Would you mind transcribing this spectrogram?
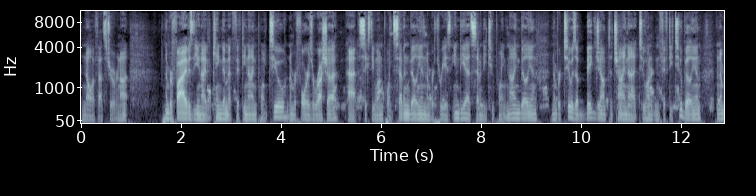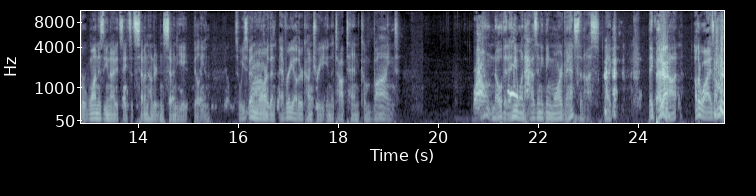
know if that's true or not. Number 5 is the United Kingdom at 59.2. Number 4 is Russia at 61.7 billion. Number 3 is India at 72.9 billion. Number 2 is a big jump to China at 252 billion. And number 1 is the United States at 778 billion. So we spend more than every other country in the top 10 combined. Wow. I don't know that anyone has anything more advanced than us. Like, they better Yeah. not. Otherwise, I'm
